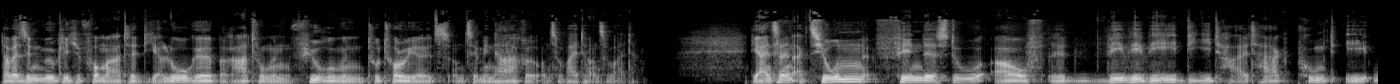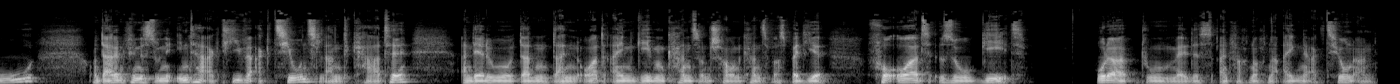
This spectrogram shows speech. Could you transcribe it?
Dabei sind mögliche Formate Dialoge, Beratungen, Führungen, Tutorials und Seminare und so weiter und so weiter. Die einzelnen Aktionen findest du auf äh, www.digitaltag.eu und darin findest du eine interaktive Aktionslandkarte, an der du dann deinen Ort eingeben kannst und schauen kannst, was bei dir vor Ort so geht. Oder du meldest einfach noch eine eigene Aktion an.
